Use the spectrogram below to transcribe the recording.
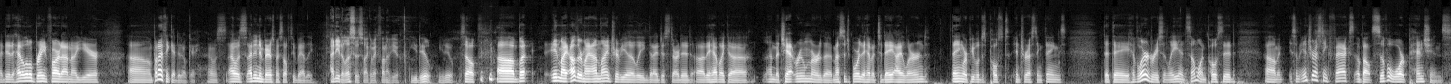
I did had a little brain fart on a year, um, but I think I did okay. I was I was I didn't embarrass myself too badly. I need to listen so I can make fun of you. You do, you do. So, uh, but in my other my online trivia league that I just started, uh, they have like a on the chat room or the message board. They have a today I learned thing where people just post interesting things that they have learned recently, and someone posted um, some interesting facts about Civil War pensions,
